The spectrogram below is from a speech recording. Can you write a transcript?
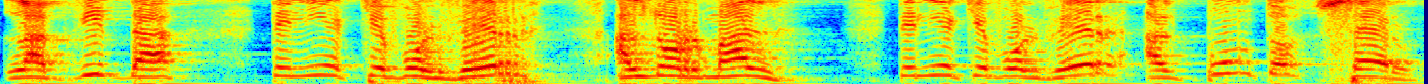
La vida tenía que volver al normal, tenía que volver al punto cero.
